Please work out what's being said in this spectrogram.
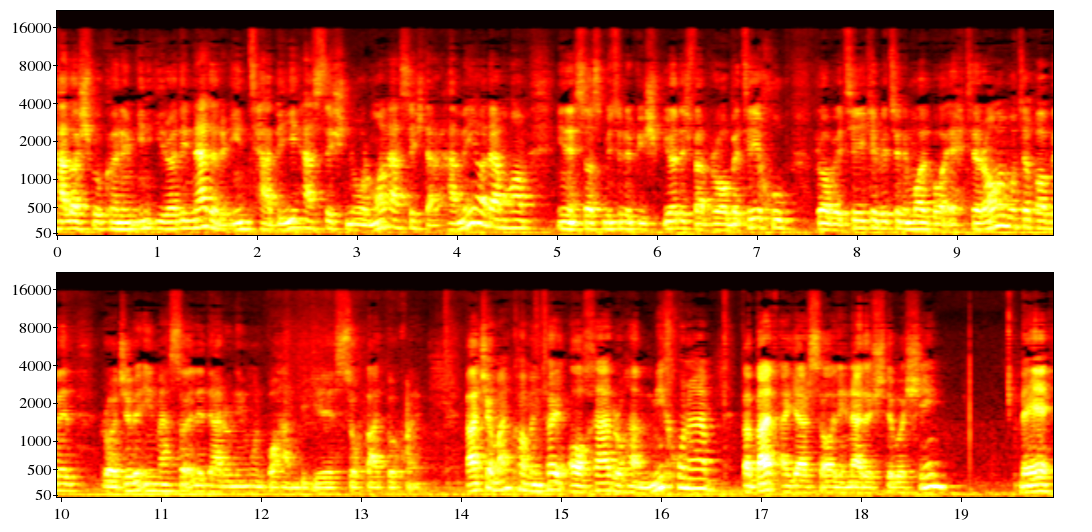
تلاش بکنیم. این ایرادی نداره. این طبیعی هستش نرمال هستش. در همه آدم هم این احساس می‌تونه پیش بیادش و رابطه خوب رابطه ای که بتونیم ما با احترام متقابل راجع به این مسائل درونیمون با هم دیگه صحبت بکنیم. بچه من کامنت های آخر رو هم می‌خونم و بعد اگر سوالی نداشته باشین به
